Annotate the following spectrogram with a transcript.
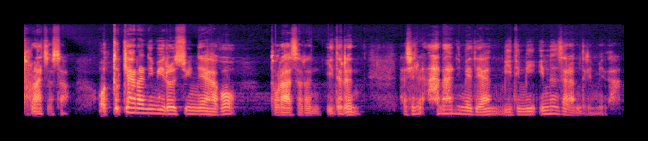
돌아져서 어떻게 하나님이 이럴 수 있냐 하고 돌아서는 이들은 사실 하나님에 대한 믿음이 있는 사람들입니다.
